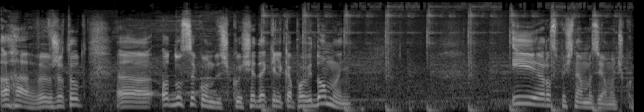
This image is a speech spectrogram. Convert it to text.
Ага, ви вже тут. Е, одну секундочку, ще декілька повідомлень. І розпочнемо зйомочку.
